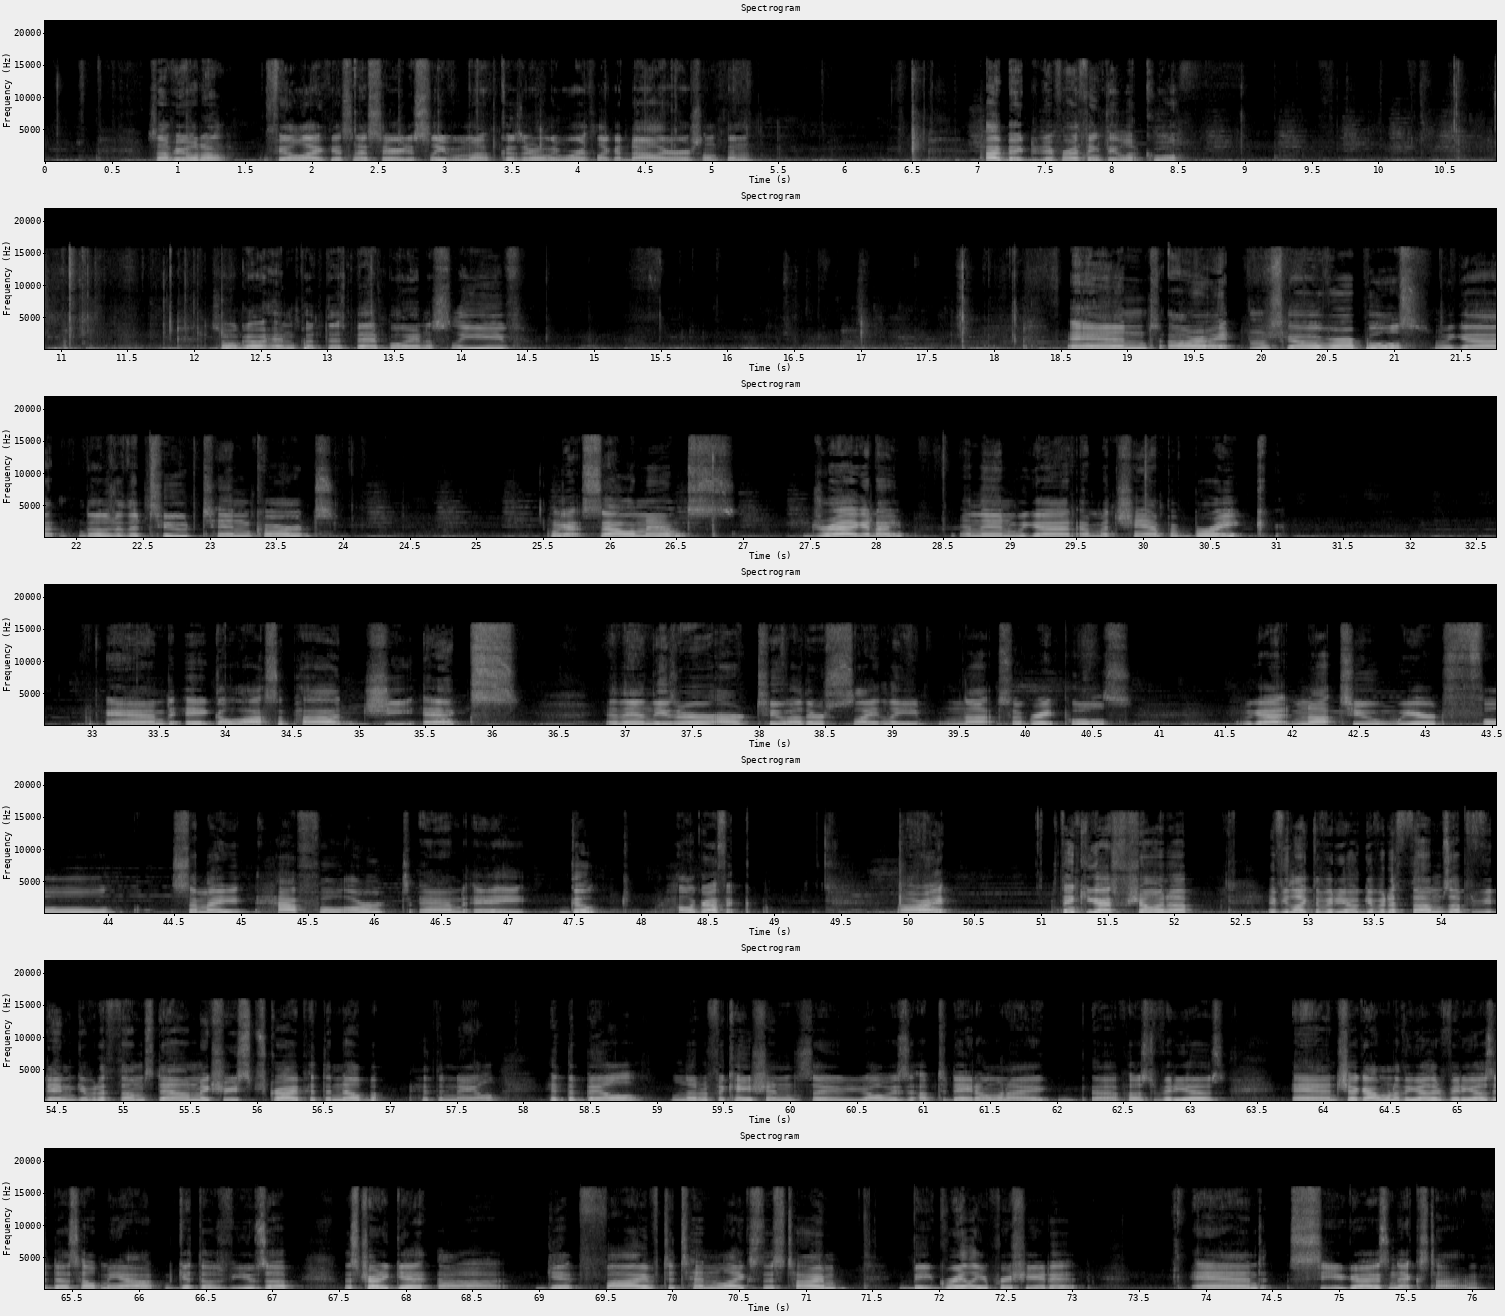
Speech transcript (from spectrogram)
some people don't feel like it's necessary to sleeve them up because they're only worth like a dollar or something. I beg to differ. I think they look cool. So we'll go ahead and put this bad boy in a sleeve. And, alright, let's go over our pools. We got, those are the two 10 cards. We got Salamence, Dragonite, and then we got a Machamp Break, and a Golisopod GX. And then these are our two other slightly not so great pools. We got not too weird full, semi half full art, and a goat holographic. All right. Thank you guys for showing up. If you liked the video, give it a thumbs up. If you didn't, give it a thumbs down. Make sure you subscribe, hit the nail, hit the nail, hit the bell notification so you're always up to date on when I uh, post videos. And check out one of the other videos. It does help me out get those views up. Let's try to get uh, get five to ten likes this time. Be greatly appreciated. And see you guys next time.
